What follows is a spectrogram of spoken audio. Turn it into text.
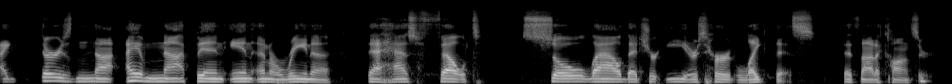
I there's not I have not been in an arena that has felt so loud that your ears hurt like this That's not a concert.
